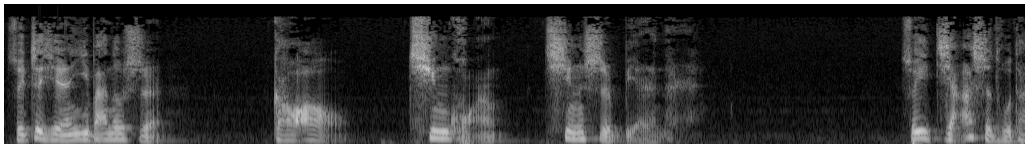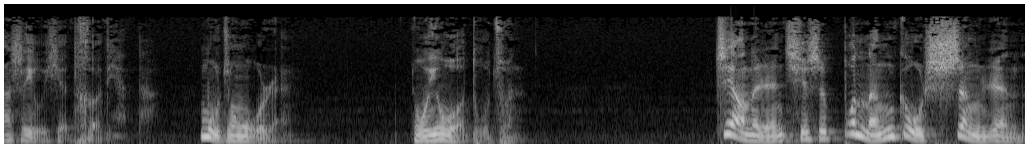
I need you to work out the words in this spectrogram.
所以，这些人一般都是高傲。轻狂、轻视别人的人，所以假使徒他是有一些特点的：目中无人、唯我独尊。这样的人其实不能够胜任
